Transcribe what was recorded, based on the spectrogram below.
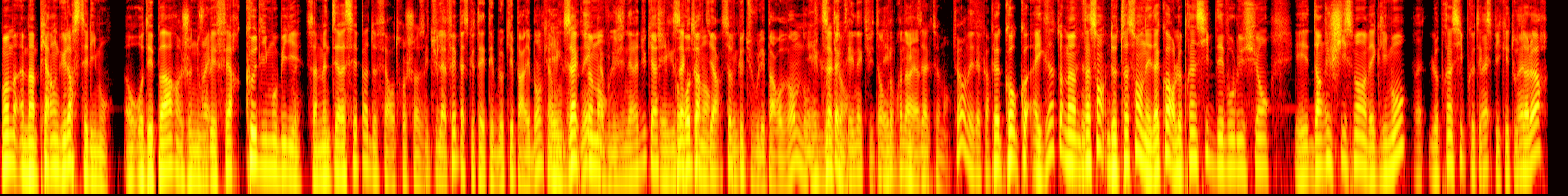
Moi, ma, ma pierre angulaire, c'était l'IMO. Au, au départ, je ne Ouais. voulais faire que de l'immobilier. Ça ne m'intéressait pas de faire autre chose. Mais tu l'as fait parce que tu as été bloqué par les banques. à Exactement. Tu as voulu générer du cash Exactement. pour repartir. Sauf que tu voulais pas revendre, donc tu as créé une activité entrepreneuriale. Exactement. Tu vois, on est d'accord. Exactement. De toute, façon, de toute façon, on est d'accord. Le principe d'évolution et d'enrichissement avec l'IMO, Ouais. le principe que tu expliquais tout à l'heure,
